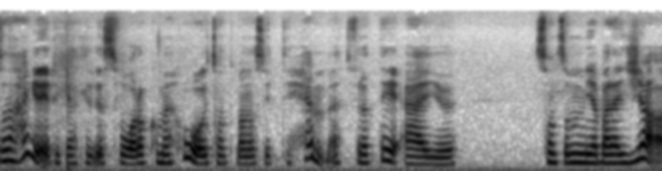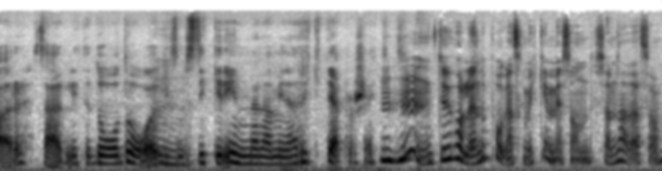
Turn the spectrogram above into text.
sådana här grejer tycker jag är lite svåra att komma ihåg, sånt man har sytt i hemmet. För att det är ju sånt som jag bara gör så här, lite då och då Mm. liksom sticker in mellan mina riktiga projekt. Mhm, Du håller ändå på ganska mycket med sån sömnad alltså?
